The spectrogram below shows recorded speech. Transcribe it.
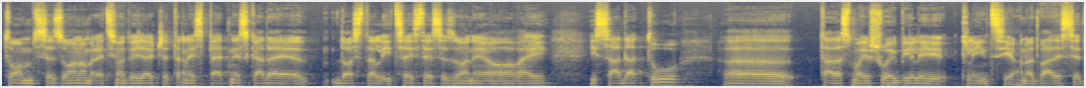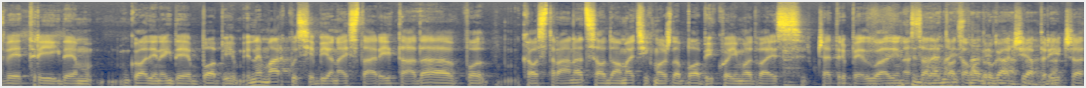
tom sezonom recimo 2014-15 kada je dosta lica iz te sezone ovaj i sada tu uh, tada smo još uvek bili klinci, ono 22, 3 gde je godine gde je Bobby, ne Markus je bio najstariji tada po, kao stranac, a od domaćih možda Bobby koji ima 24-5 godina, sada da, je totalno drugačija da, da, priča, da.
